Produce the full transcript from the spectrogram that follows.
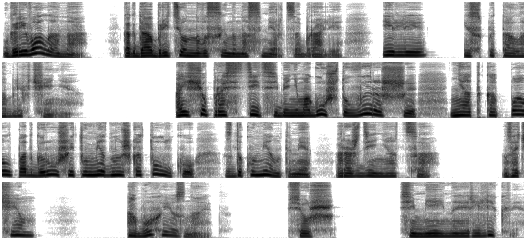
горевала она, когда обретенного сына на смерть забрали, или испытала облегчение. А еще простить себе не могу, что выросший не откопал под грушей ту медную шкатулку с документами о рождении отца. Зачем? А Бог ее знает. Все ж семейная реликвия.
